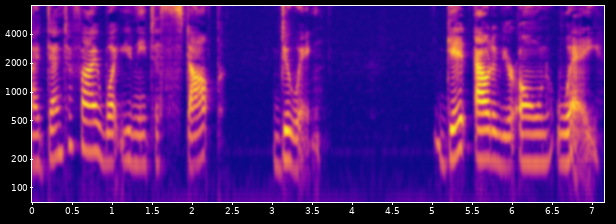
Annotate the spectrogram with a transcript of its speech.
identify what you need to stop doing. Get out of your own way.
